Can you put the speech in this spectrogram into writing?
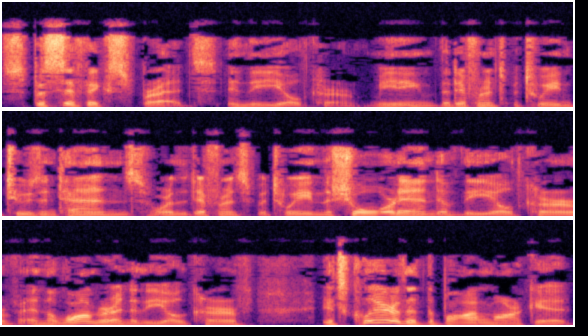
specific spreads in the yield curve, meaning the difference between twos and tens or the difference between the short end of the yield curve and the longer end of the yield curve, it's clear that the bond market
